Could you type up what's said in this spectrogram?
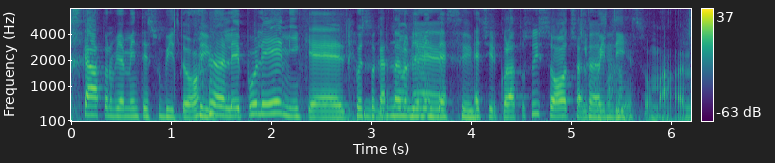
scattano ovviamente subito sì. le polemiche. Questo cartello non ovviamente è, sì. è, circolato sui social, certo. quindi insomma. Ehm,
